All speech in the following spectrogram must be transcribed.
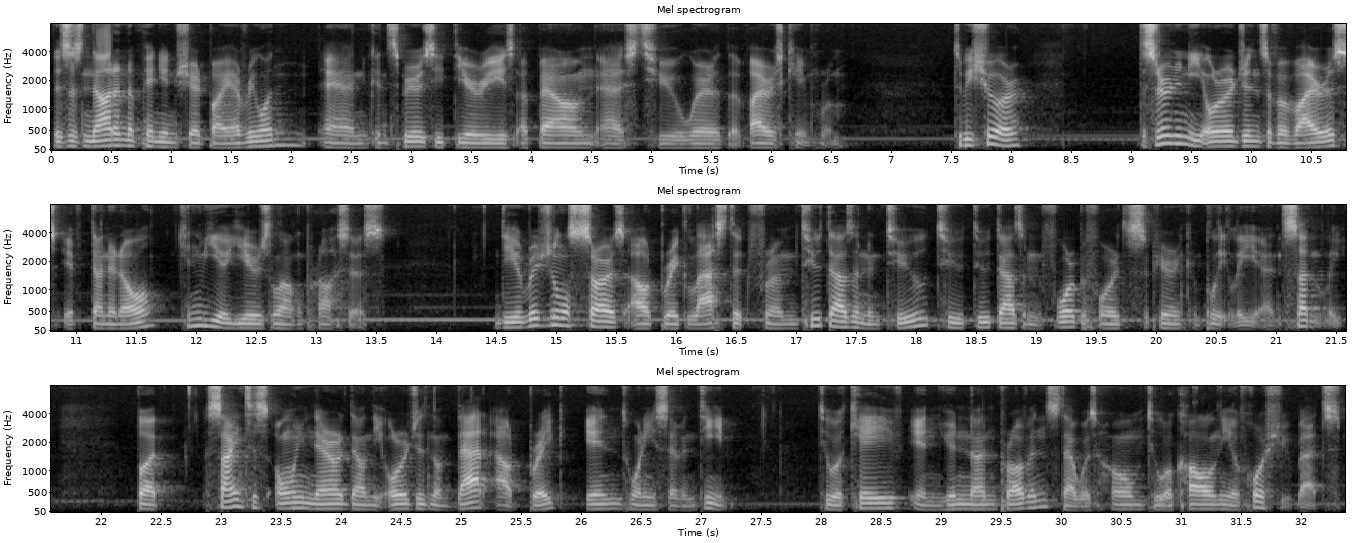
This is not an opinion shared by everyone, and conspiracy theories abound as to where the virus came from. To be sure, discerning the origins of a virus, if done at all, can be a years long process. The original SARS outbreak lasted from 2002 to 2004 before disappearing completely and suddenly. But scientists only narrowed down the origin of that outbreak in 2017 to a cave in Yunnan province that was home to a colony of horseshoe bats.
